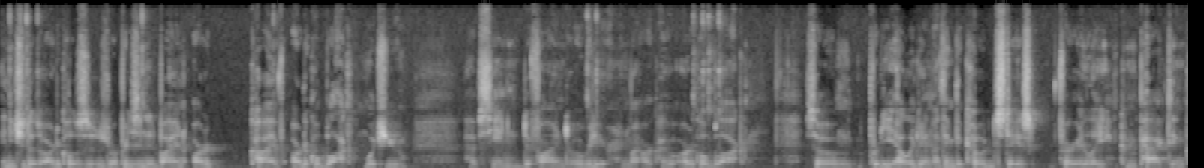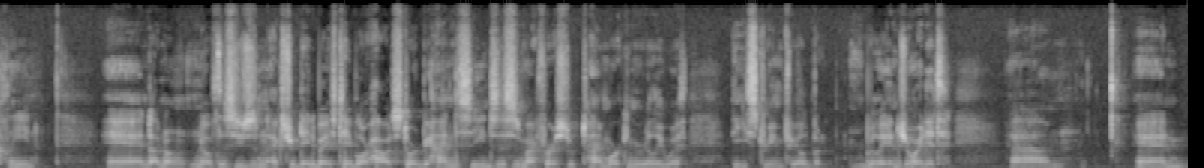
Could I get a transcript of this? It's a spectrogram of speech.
And each of those articles is represented by an archive article block, which you have seen defined over here in my archive article block. So pretty elegant. I think the code stays fairly compact and clean. And I don't know if this uses an extra database table or how it's stored behind the scenes. This is my first time working really with the stream field, but really enjoyed it. Um, and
